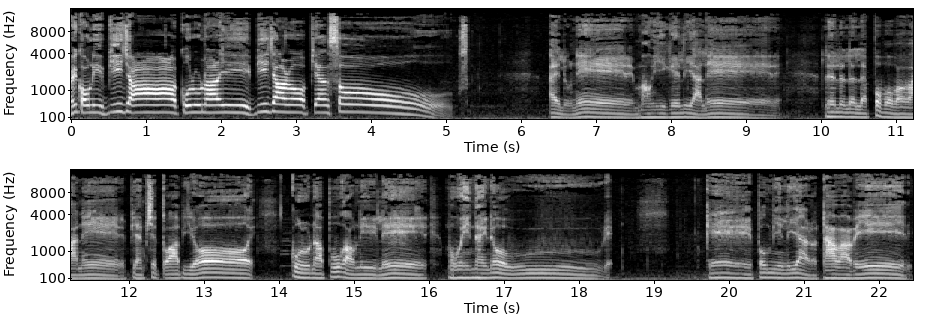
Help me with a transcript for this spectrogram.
ဟဲ့ကောင်းလေးပြေးကြကိုရိုနာလေးပြေးကြတော့ပြန်စောအဲ့လိုနဲ့တဲ့မောင်ရီခဲလေးရလဲတဲ့လဲလဲလဲလဲပေါ့ပေါ့ပါပါနဲ့ပြန်ဖြစ်သွားပြီးတော့ကိုရိုနာပိုးကောင်လေးလေမဝင်နိုင်တော့ဘူးတဲ့ကဲပုံမြင်လေးရတော့ဒါပါပဲတဲ့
